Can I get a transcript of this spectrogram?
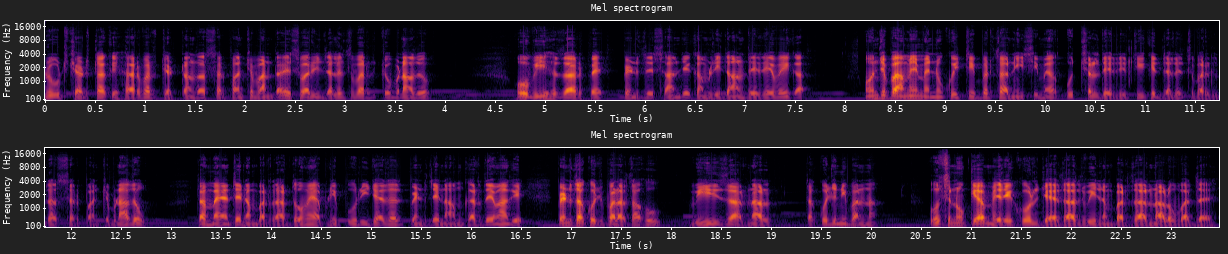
ਰੂਟ ਛੱਡਤਾ ਕਿ ਹਰ ਵਾਰ ਜੱਟਾਂ ਦਾ ਸਰਪੰਚ ਬਣਦਾ, ਇਸ ਵਾਰੀ ਦਲਿਤ ਵਰਗ ਚੋਂ ਬਣਾ ਦਿਓ? ਉਹ 20000 ਰੁਪਏ ਪਿੰਡ ਦੇ ਸਾਂਝੇ ਕਮਲੀ ਦਾਨ ਦੇ ਦੇਵੇਗਾ। ਉਂਝ ਭਾਵੇਂ ਮੈਨੂੰ ਕੋਈ ਤੀਬਰਤਾ ਨਹੀਂ ਸੀ, ਮੈਂ ਉਛਲ ਦੇ ਦਿੱਤੀ ਕਿ ਦਲਿਤ ਵਰਗ ਦਾ ਸਰਪੰਚ ਬਣਾ ਦਿਓ। ਤਾਂ ਮੈਂ ਤੇ ਨੰਬਰਦਾਰ ਦੋਵੇਂ ਆਪਣੀ ਪੂਰੀ ਜਾਇਦਾਦ ਪਿੰਡ ਦੇ ਨਾਮ ਕਰ ਦੇਵਾਂਗੇ। ਪਿੰਡ ਦਾ ਕੁਝ ਭਲਾ ਤਾਂ ਹੋਊ 20000 ਨਾਲ ਤਾਂ ਕੁਝ ਨਹੀਂ ਬਣਨਾ। ਉਸ ਨੂੰ ਕਿਹਾ, ਮੇਰੇ ਕੋਲ ਜਾਇਦਾਦ ਵੀ ਨੰਬਰਦਾਰ ਨਾਲੋਂ ਵੱਧ ਹੈ,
